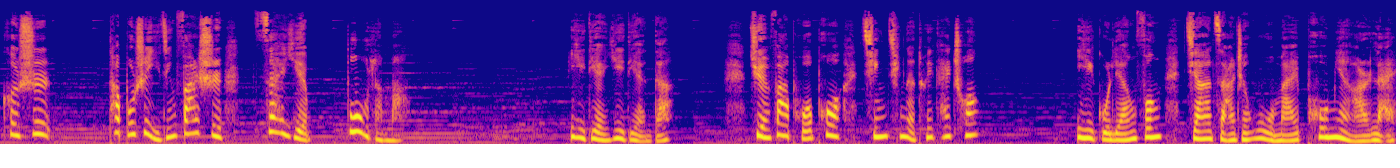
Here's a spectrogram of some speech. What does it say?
可是，他不是已经发誓再也不了吗？一点一点的，卷发婆婆轻轻的推开窗，一股凉风夹杂着雾霾扑面而来，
